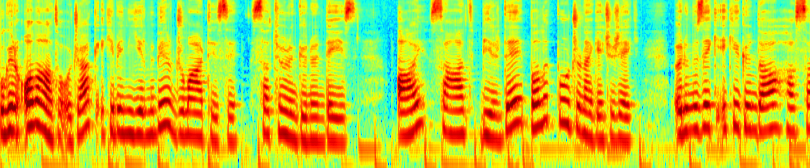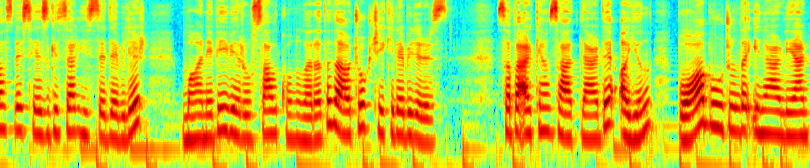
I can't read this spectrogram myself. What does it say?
Bugün 16 Ocak 2021 Cumartesi Satürn günündeyiz. Ay saat 1'de balık burcuna geçecek. Önümüzdeki iki gün daha hassas ve sezgisel hissedebilir, manevi ve ruhsal konulara da daha çok çekilebiliriz. Sabah erken saatlerde ayın boğa burcunda ilerleyen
